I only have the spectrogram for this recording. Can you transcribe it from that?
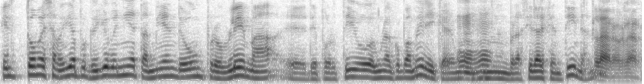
él toma esa medida porque yo venía también de un problema eh, deportivo en una Copa América, en, Brasil-Argentina. ¿no? Claro, claro.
